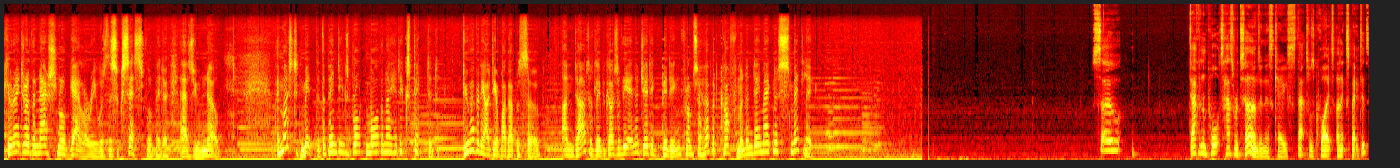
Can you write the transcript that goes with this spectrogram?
curator of the National Gallery, was the successful bidder, as you know. I must admit that the paintings brought more than I had expected. Do you have any idea why that was so? Undoubtedly because of the energetic bidding from Sir Herbert Cofman and Dame Agnes Smedley. So, Davenport has returned in this case. That was quite unexpected.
